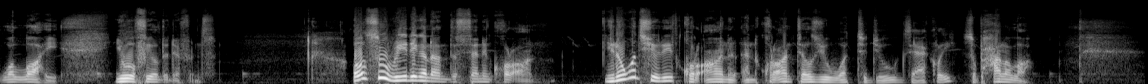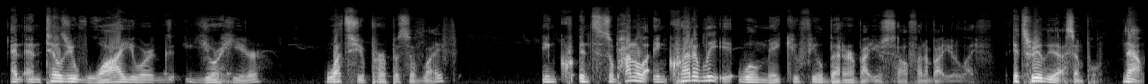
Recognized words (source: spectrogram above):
wallahi, you will feel the difference. Also, reading and understanding Quran. You know, once you read Quran and, Quran tells you what to do exactly, Subhanallah, and and tells you why you are you're here, what's your purpose of life. And Subhanallah, incredibly, it will make you feel better about yourself and about your life. It's really that simple. Now,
